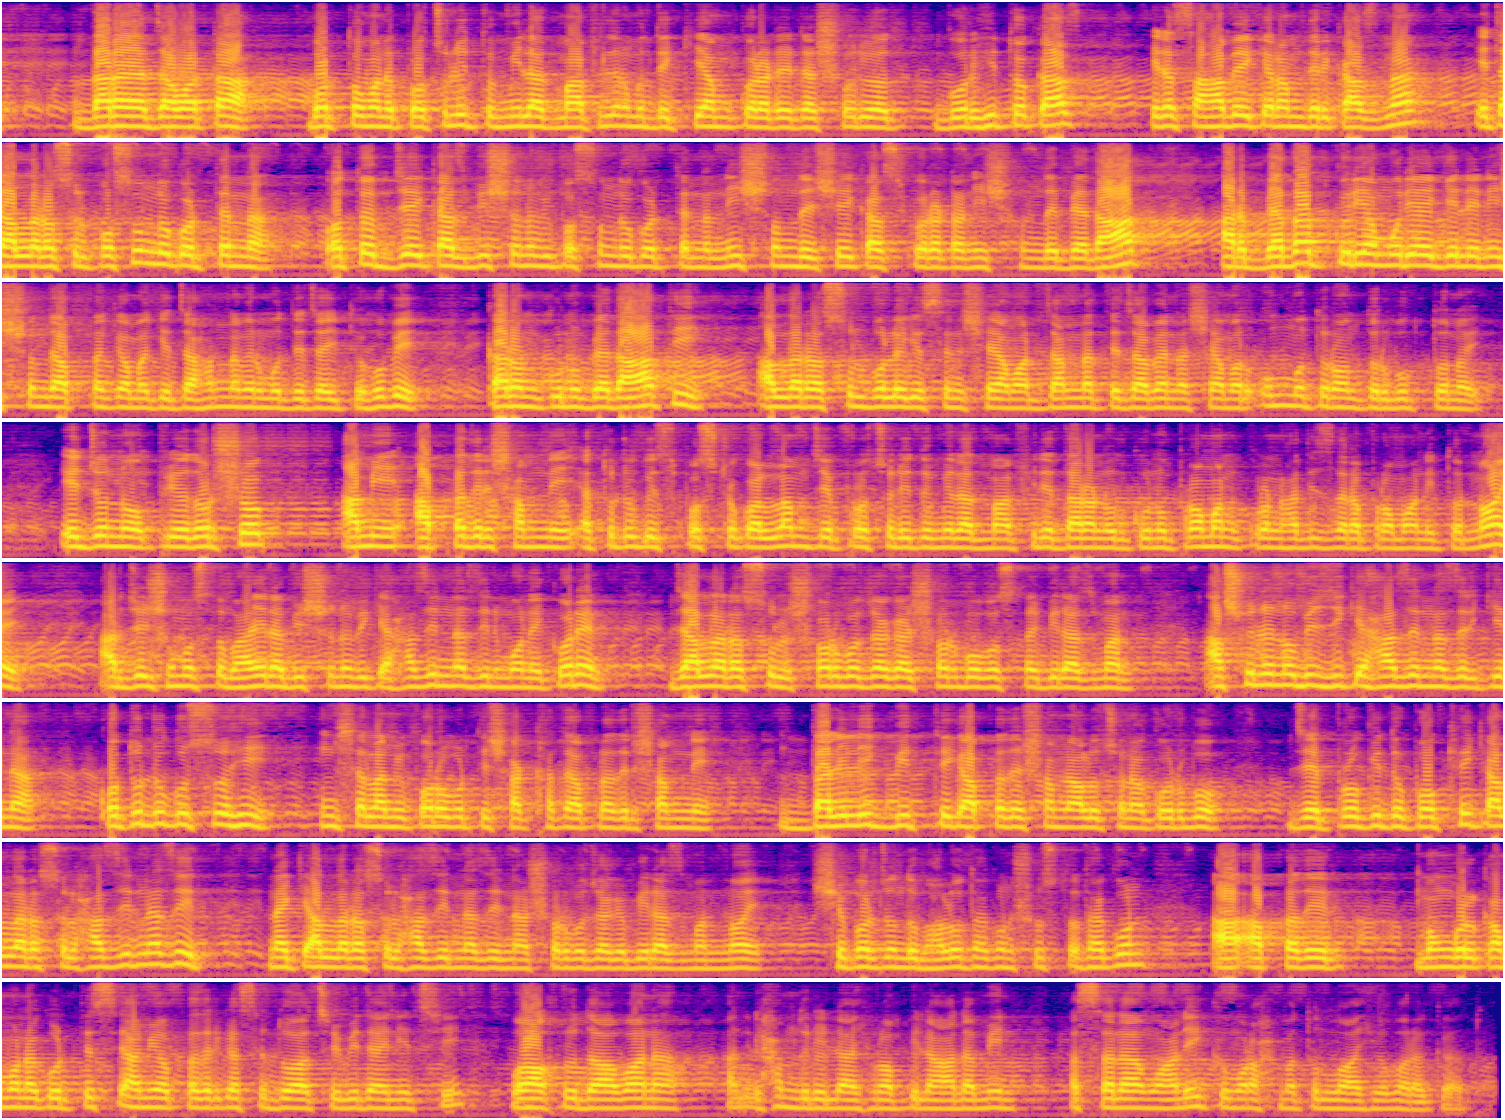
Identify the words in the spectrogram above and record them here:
দাঁড়ায় যাওয়াটা বর্তমানে প্রচলিত মিলাদ মাহফিলের মধ্যে কিয়াম করাটা এটা শরীয়ত গর্হিত কাজ। এটা সাহাবে কেরামদের কাজ না, এটা আল্লাহ রসুল পছন্দ করতেন না। অতএব যে কাজ বিশ্বনবী পছন্দ করতেন না, নিঃসন্দেহে সেই কাজ করাটা নিঃসন্দেহে বেদাত। আর বেদাত করিয়া মরিয়া গেলে নিঃসন্দেহে আপনাকে আমাকে জাহান্নামের মধ্যে যাইতে হবে। কারণ কোনো বেদাতই আল্লাহ রাসুল বলে গেছেন, সে আমার জান্নাতে যাবে না, সে আমার উন্মতের অন্তর্ভুক্ত নয়। এই জন্য প্রিয় দর্শক, আমি আপনাদের সামনে এতটুকু স্পষ্ট করলাম যে প্রচলিত মিলাদ মাহফিলে দাঁড়ানোর কোনো প্রমাণ কোরআন হাদিস দ্বারা প্রমাণিত নয়। আর যে সমস্ত ভাইরা বিশ্বনবীকে হাজির নাজির মনে করেন যে আল্লাহ রাসুল সর্ব জায়গায় সর্বাবস্থায় বিরাজমান, আসলে নবীজিকে হাজির নাজির কিনা, কতটুকু সহি ইনশাল্লাহ আমি পরবর্তী সাক্ষাতে আপনাদের সামনে দালিলিক ভিত্তিক আপনাদের সামনে আলোচনা করব যে প্রকৃত পক্ষে কি আল্লাহ রাসুল হাজির নাজির, নাকি আল্লাহ রাসুল হাজির নাজির না সর্বজায়গায় বিরাজমান নয়। সে পর্যন্ত ভালো থাকুন, সুস্থ থাকুন। আপনাদের মঙ্গল কামনা করতেছি। আমি আপনাদের কাছে দোয়া চেয়ে বিদায় নিচ্ছি। ওয়াকরুদ আওয়ানা আলহামদুলিল্লাহ রবিল আলমিন। আসসালামু আলাইকুম রহমতুল্লাহ বারকাত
